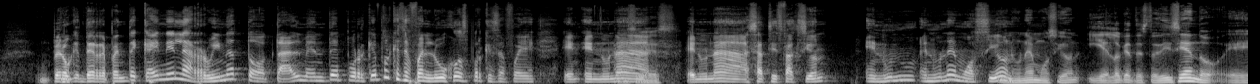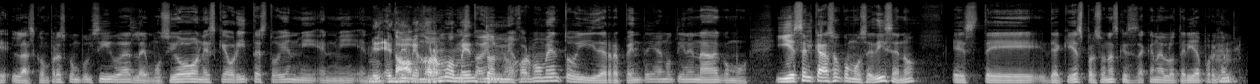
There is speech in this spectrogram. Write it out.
pero que de repente caen en la ruina totalmente. ¿Por qué? Porque se fue en lujos, porque se fue en, en una, en una satisfacción, en, un, en una emoción. En una emoción, y es lo que te estoy diciendo, eh, las compras compulsivas, la emoción, es que ahorita estoy en mi, en mi, en Mi- mejor ¿no? momento, Estoy en mi mejor momento y de repente ya no tiene nada como... Y es el caso, como se dice, ¿no? Este, de aquellas personas que se sacan la lotería, por ejemplo,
